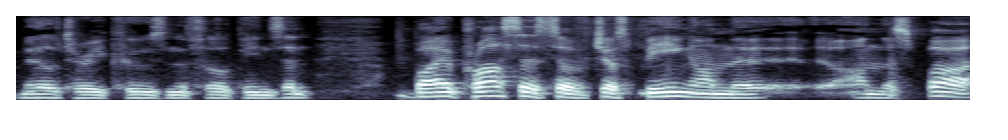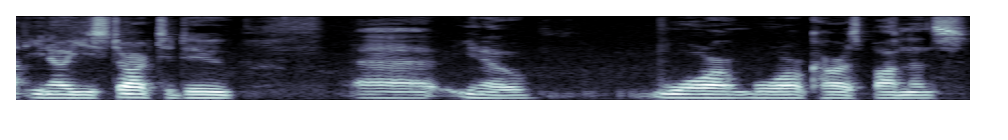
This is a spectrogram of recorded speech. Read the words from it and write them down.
military coups in the Philippines, and by a process of just being on the on the spot, you know, you start to do, uh, you know, war war correspondence,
